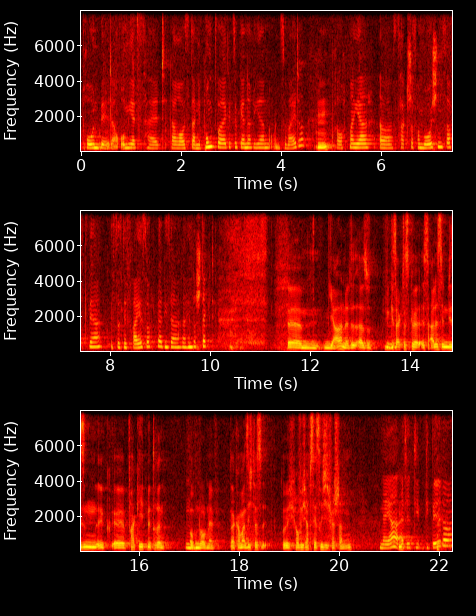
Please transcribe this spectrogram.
Drohnenbilder, um jetzt halt daraus dann eine Punktwolke zu generieren und so weiter, mhm. braucht man ja äh, Structure for Motion Software. Ist das eine freie Software, die da dahinter steckt? Ähm, ja, ne, also wie mhm. gesagt, das ist alles in diesem äh, Paket mit drin, mhm. Open Roadmap. Da kann man sich das ich hoffe, ich habe es jetzt richtig verstanden. Naja, also die, die, Bilder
